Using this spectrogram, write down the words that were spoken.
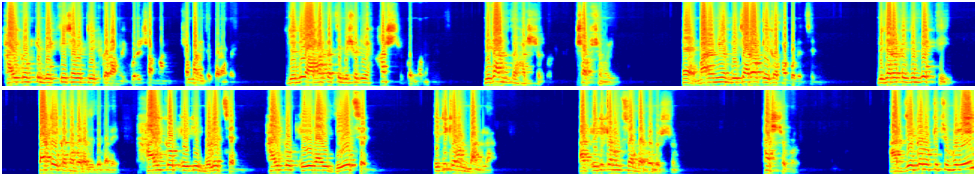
হাইকোর্টকে ব্যক্তি হিসাবে ট্রিট করা হয়, করে সম্মান সম্মানিত করা হয়। যদিও আমার কাছে বিষয়টি হাস্যকর মনে হয়েছে। নিতান্ত হাস্যকর, সবসময়। হ্যাঁ মাননীয় বিচারক এই কথা বলেছেন। বিচারক একজন ব্যক্তি। তাকে এই কথা বলা যেতে পারে। হাইকোর্ট এটি বলেছেন। হাইকোর্ট এই রায় দিয়েছেন। এটি কেমন বাংলা? আর এটি কেমন শ্রদ্ধা প্রদর্শন? হাস্যকর। আর যে কোনো কিছু হলেই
